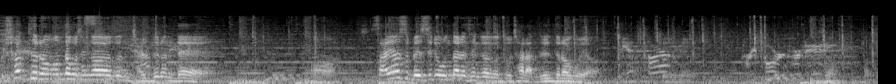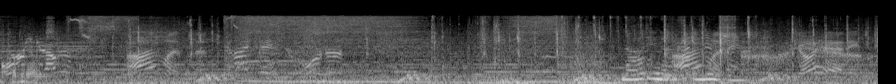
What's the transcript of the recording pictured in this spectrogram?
그 셔틀은 온다고 생각은 잘 드는데 어, 사이언스 베슬이 온다는 생각은 또 잘 안 들더라고요. 게임이. 그래서 한번 가도록 하겠습니다. I'm listening. Can I take your order? Not enough I'm energy. listening. Go ahead, HQ.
